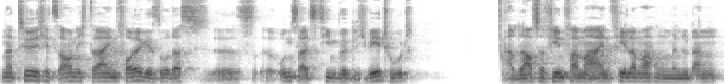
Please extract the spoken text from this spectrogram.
Natürlich jetzt auch nicht drei in Folge, so dass es uns als Team wirklich wehtut. Aber du darfst auf jeden Fall mal einen Fehler machen und wenn du dann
